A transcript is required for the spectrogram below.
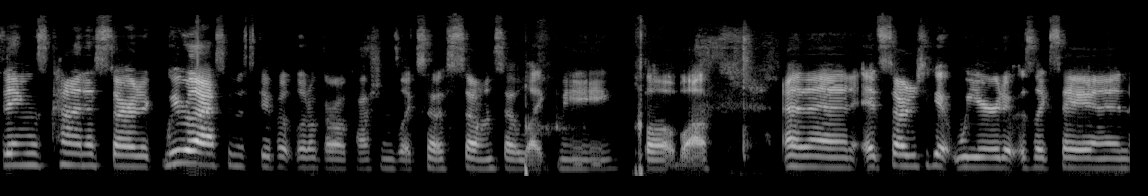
things kind of started. We were asking the stupid little girl questions like, so so and so like me, blah blah blah. And then it started to get weird. It was like saying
